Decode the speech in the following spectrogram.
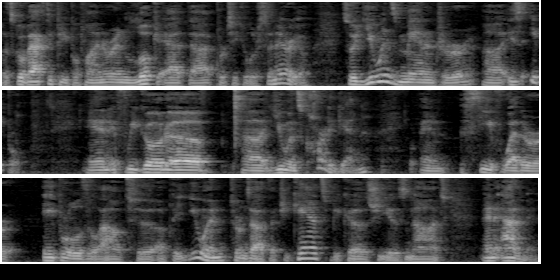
Let's go back to People Finder and look at that particular scenario. So Ewan's manager uh, is April. And if we go to uh, Ewan's card again and see if whether April is allowed to update Ewan, turns out that she can't because she is not an admin.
